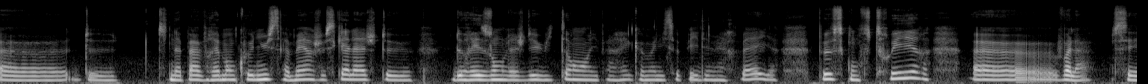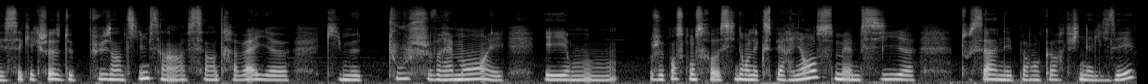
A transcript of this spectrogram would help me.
de, qui n'a pas vraiment connu sa mère jusqu'à l'âge de, de raison, l'âge de 8 ans, il paraît, comme Alice au Pays des Merveilles, peut se construire. Euh, voilà, c'est quelque chose de plus intime, c'est un, un, travail euh, qui me touche vraiment et, et on, je pense qu'on sera aussi dans l'expérience, même si tout ça n'est pas encore finalisé.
